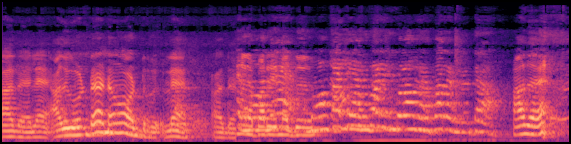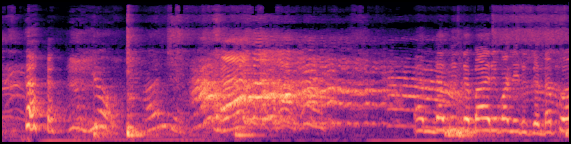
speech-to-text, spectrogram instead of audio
അതെ അല്ലെ അതുകൊണ്ടാണ് ഓർഡർ അല്ലെ അതെ. പറയുന്നത് അതെ എന്താ നിന്റെ ഭാര്യ പണിയെടുക്കണ്ട അപ്പൊ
